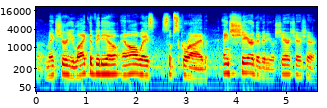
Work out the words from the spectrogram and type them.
Uh, make sure you like the video and always subscribe and share the video. Share, share, share.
